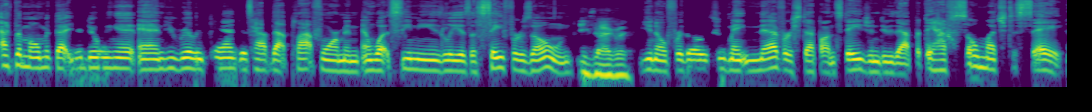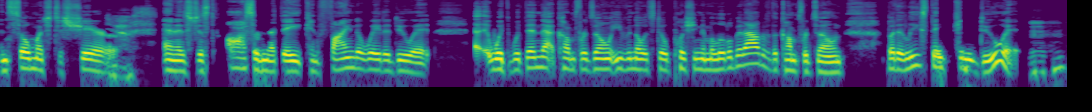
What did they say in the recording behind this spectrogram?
at the moment that you're doing it, and you really can just have that platform and and what seemingly is a safer zone, Exactly. you know, for those who may never step on stage and do that, but they have so much to say and so much to share, Yes. And it's just awesome that they can find a way to do it, with within that comfort zone, even though it's still pushing them a little bit out of the comfort zone, but at least they can do it, Mhm.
